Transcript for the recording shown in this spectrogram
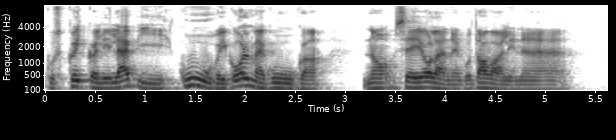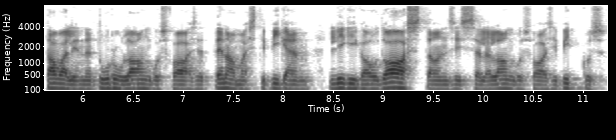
kus kõik oli läbi kuu või kolme kuuga, no see ei ole nagu tavaline, tavaline turu langusfaas, et enamasti pigem ligikaudu aasta on siis selle langusfaasi pikkus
